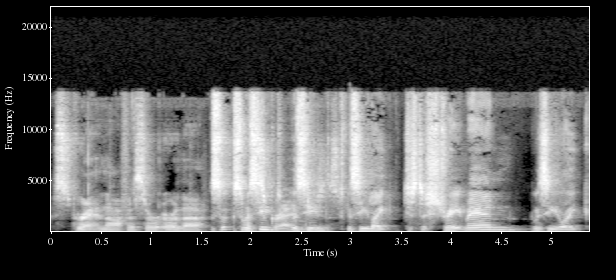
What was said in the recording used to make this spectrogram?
Scranton office or, or the. So, so was he Scranton, was he Jesus. was he like just a straight man? Was he like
